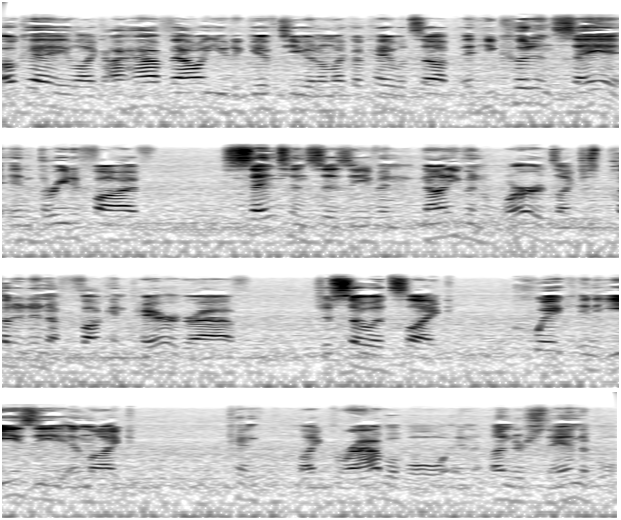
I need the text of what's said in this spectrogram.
okay, like, I have value to give to you. And I'm like, okay, what's up? And he couldn't say it in three to five sentences, even, not even words. Like, just put it in a fucking paragraph just so it's, like, quick and easy and, like, can, like, grabbable and understandable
